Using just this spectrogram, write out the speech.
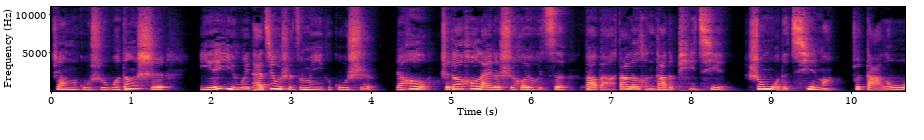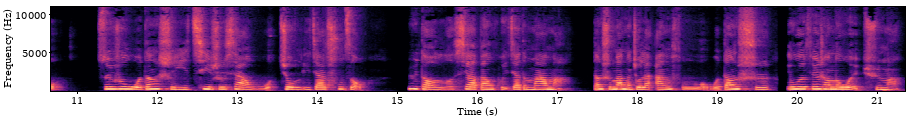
这样的故事，我当时也以为它就是这么一个故事。然后直到后来的时候，有一次爸爸发了很大的脾气，生我的气嘛，就打了我。所以说我当时一气之下，我就离家出走，遇到了下班回家的妈妈。当时妈妈就来安抚我，我当时因为非常的委屈嘛，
